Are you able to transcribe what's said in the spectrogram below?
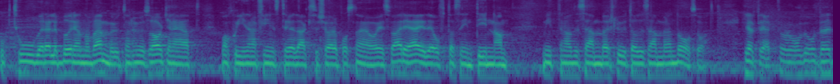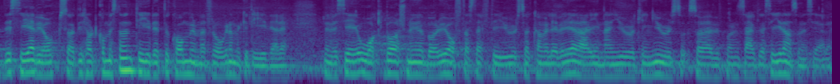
oktober eller början av november utan huvudsaken är att maskinerna finns till det är dags att köra på snö och i Sverige är det oftast inte innan mitten av december, slutet av december ändå så. Helt rätt, och, och det, det, ser vi också. Det är klart, kommer snön tidigt då kommer de här frågorna mycket tidigare. Men vi ser åkbar snö börjar ju oftast efter jul så kan vi leverera innan jul och kring jul så, så är vi på den säkra sidan som vi ser det.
